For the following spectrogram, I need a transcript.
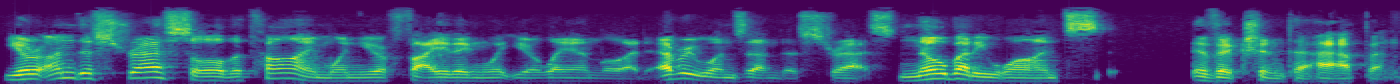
you're under stress all the time when you're fighting with your landlord. Everyone's under stress. Nobody wants eviction to happen.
